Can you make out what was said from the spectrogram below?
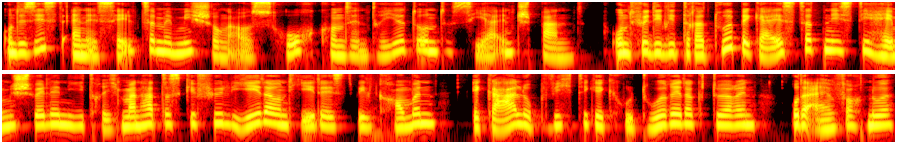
und es ist eine seltsame Mischung aus hochkonzentriert und sehr entspannt. Und für die Literaturbegeisterten ist die Hemmschwelle niedrig. Man hat das Gefühl, jeder und jede ist willkommen, egal ob wichtige Kulturredakteurin oder einfach nur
